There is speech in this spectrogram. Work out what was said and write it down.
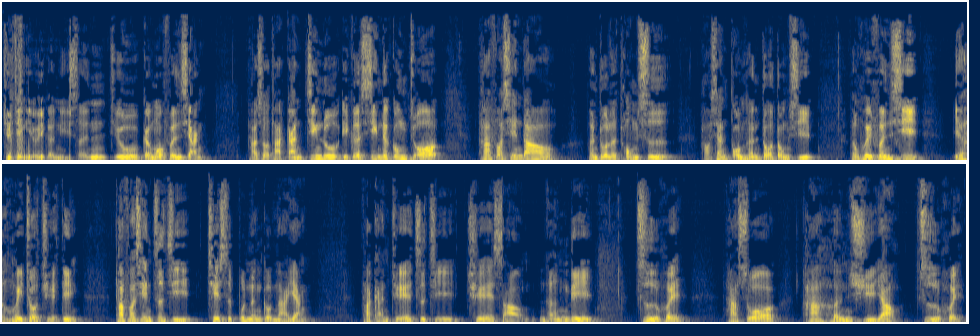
最近有一个女生就跟我分享，她说她刚进入一个新的工作，她发现到很多的同事好像懂很多东西，很会分析，也很会做决定。他发现自己确实不能够那样，他感觉自己缺少能力、智慧。他说他很需要智慧。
